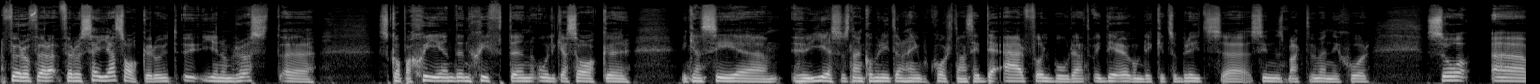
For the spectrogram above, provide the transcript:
För att, för, för att säga saker och ut, genom röst eh, skapa skeenden, skiften, olika saker. Vi kan se eh, hur Jesus när han kommer hit och han hänger på korset, han säger det är fullbordat och i det ögonblicket så bryts eh, syndens makt över människor. Så eh,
